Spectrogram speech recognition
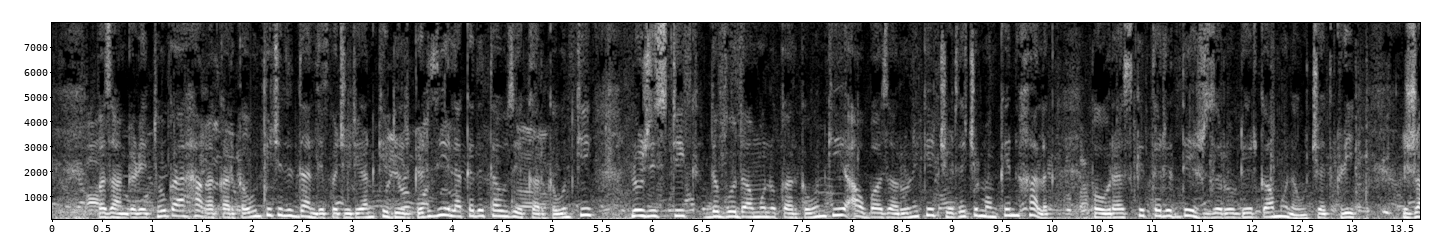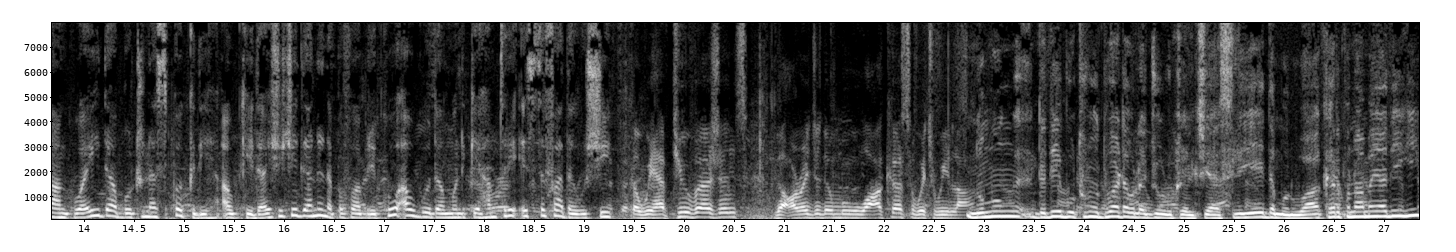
په ځانګړي توګه هغه کارکونکو چې د دندې په جریان کې ډیر ګرځي لکه د توزیع کارکونکو لوجستیک د ګودامونو کارکونکو او بازارونو کې چیرته چې ممکن خلک په ورځ کې تر 10 زرو ډیر ګامونه اوچت کړي ژانګ وایي دا بوټونه سپک دي او کېدای شي چې د نن په فابریکو او ګودامونو کې هم ترې استفاده وشي نو موږ د دې بوټونو دوه ډوله جوړ کړل چې اصلي یې د مون واکر په نامه یادېږي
